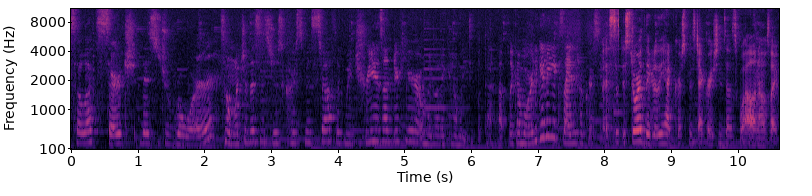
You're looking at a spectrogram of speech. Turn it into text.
so let's search this drawer. So much of this is just Christmas stuff. Like my tree is under here. Oh my god, I can't wait to put that up. Like I'm already getting excited for Christmas. The store literally had Christmas decorations as well and I was like,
